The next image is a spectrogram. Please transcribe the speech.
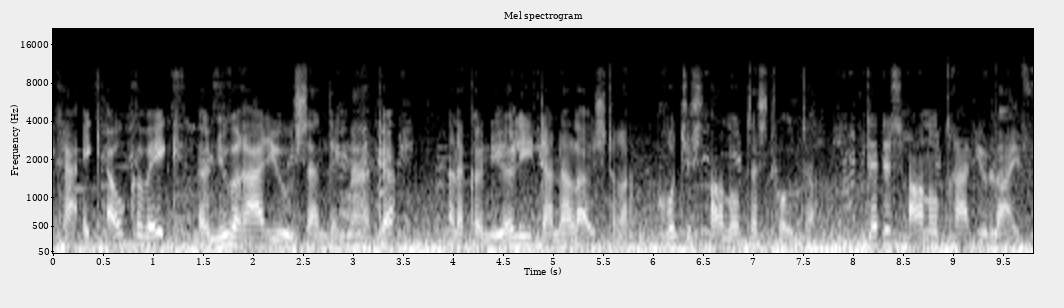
ga ik elke week een nieuwe radiozending maken. En dan kunnen jullie daarna luisteren. Groetjes Arnold Testrota. Dit is Arnold Radio Live.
